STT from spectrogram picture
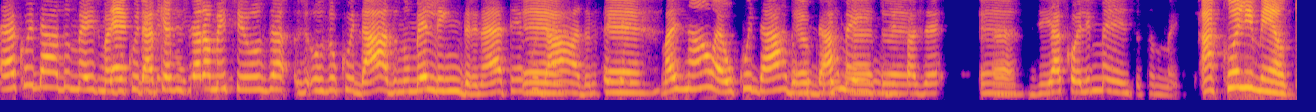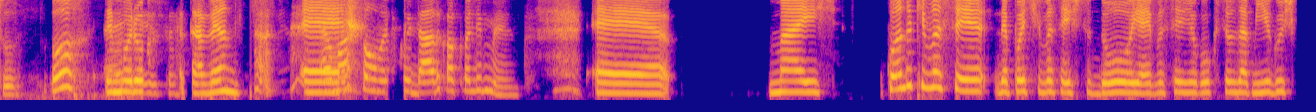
É cuidado mesmo, mas é, o cuidado, que a gente geralmente usa, usa o cuidado no melindre, né? Tenha é, cuidado, não sei o é. quê. Mas não, é o cuidado, é cuidar cuidado, mesmo, de é. fazer. É. de acolhimento também. Acolhimento. Oh, demorou. tá vendo? É... uma soma de cuidado com acolhimento. É... Mas quando que você, depois que você estudou e aí você jogou com seus amigos,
